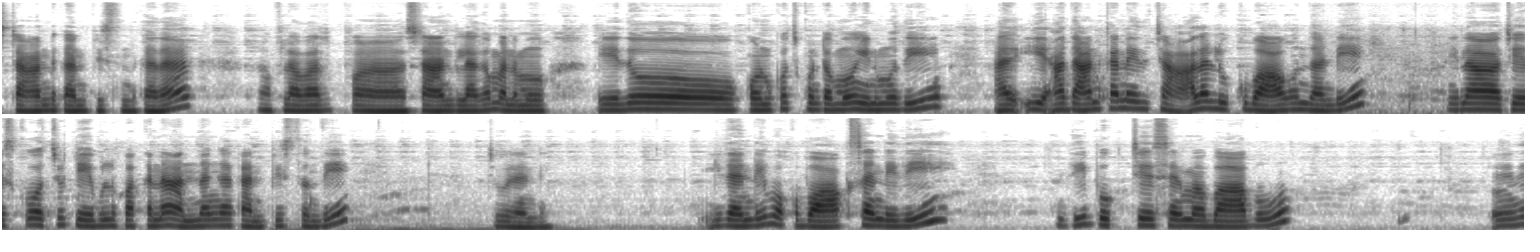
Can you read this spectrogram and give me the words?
స్టాండ్ కనిపిస్తుంది కదా ఫ్లవర్ స్టాండ్ లాగా మనము ఏదో కొనుక్కొచ్చుకుంటాము ఇనుముది దానికన్నా ఇది చాలా లుక్ బాగుందండి. ఇలా చేసుకోవచ్చు. టేబుల్ పక్కన అందంగా కనిపిస్తుంది. చూడండి. ఇదండి ఒక బాక్స్ అండి ఇది. ఇది బుక్ చేశాడు మా బాబు. ఇది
